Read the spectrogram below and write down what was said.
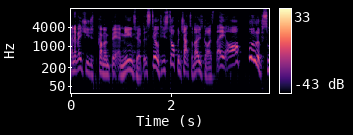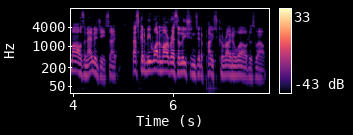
and eventually you just become a bit immune to it. But still, if you stop and chat to those guys, they are full of smiles and energy. So that's going to be one of my resolutions in a post-Corona world as well.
